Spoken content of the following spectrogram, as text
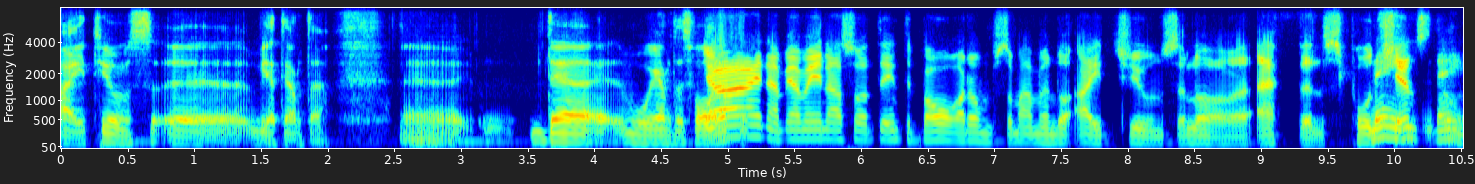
iTunes. Eh, vet jag inte. Eh, det vågar jag inte svara ja, på. Nej, men jag menar alltså att det är inte bara de som använder iTunes eller Apples poddtjänster. Nej,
